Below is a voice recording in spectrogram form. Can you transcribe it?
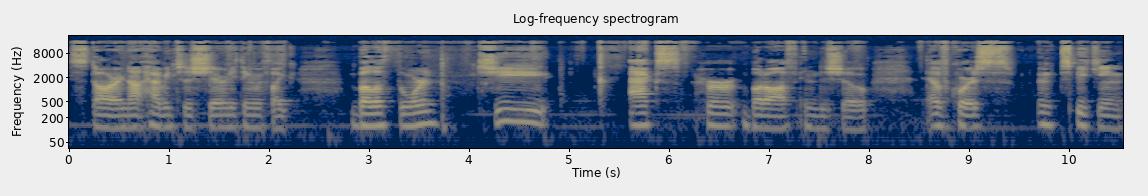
star not having to share anything with like Bella Thorne. She acts her butt off in the show. Of course speaking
